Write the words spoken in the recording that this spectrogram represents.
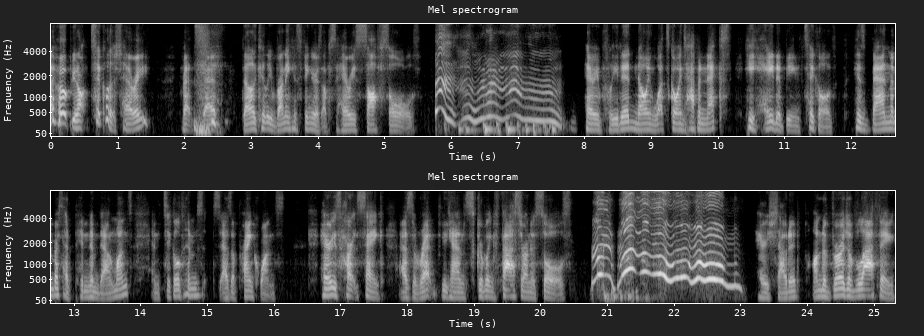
I hope you're not ticklish, Harry, Rhett said, delicately running his fingers up Harry's soft soles. Harry pleaded, knowing what's going to happen next. He hated being tickled. His band members had pinned him down once and tickled him as a prank once. Harry's heart sank as the Rhett began scribbling faster on his soles. Harry shouted, on the verge of laughing.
